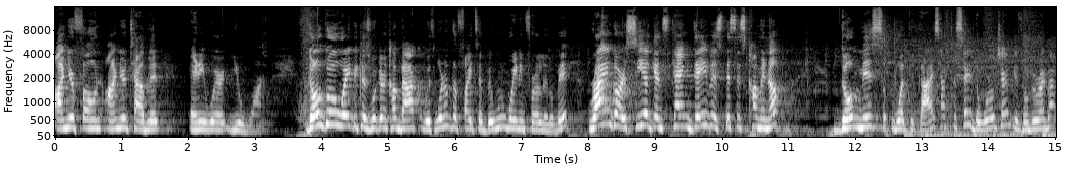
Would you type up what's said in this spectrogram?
on your phone, on your tablet, anywhere you want. Don't go away because we're going to come back with one of the fights I've been waiting for a little bit. Ryan Garcia against Tank Davis. This is coming up. Don't miss what the guys have to say, the world champions. We'll be right back.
